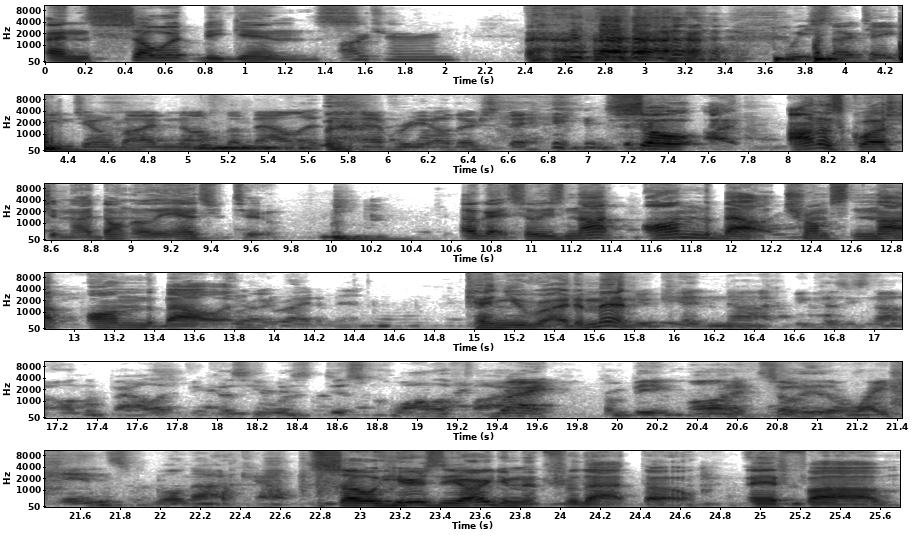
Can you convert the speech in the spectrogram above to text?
And so it begins. Our turn. we start taking Joe Biden off the ballot in every other state. So, I, honest question, I don't know the answer to. Okay, so he's not on the ballot. Trump's not on the ballot. Can you write him in? Can you write him in? You cannot because he's not on the ballot because he was disqualified Right. from being on it. So the write-ins will not count. So here's the argument for that, though. If um,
